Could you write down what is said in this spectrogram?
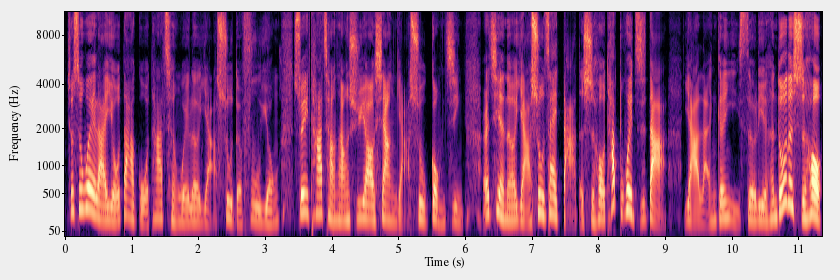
就是未来犹大国他成为了亚述的附庸，所以他常常需要向亚述共进。而且呢，亚述在打的时候，他不会只打亚兰跟以色列，很多的时候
